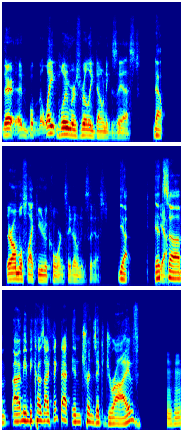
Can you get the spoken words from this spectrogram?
there, late bloomers really don't exist. no They're almost like unicorns. They don't exist. Yeah, it's um i mean because i think that intrinsic drive Mm-hmm.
